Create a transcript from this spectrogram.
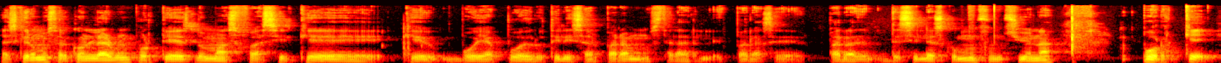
Las quiero mostrar con Lightroom porque es lo más fácil que, que voy a poder utilizar para mostrarles, para, hacer, para decirles cómo funciona. ¿Por qué?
